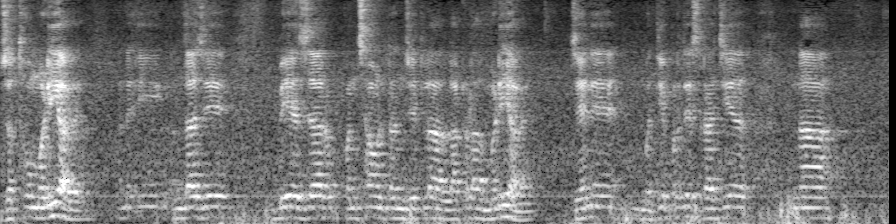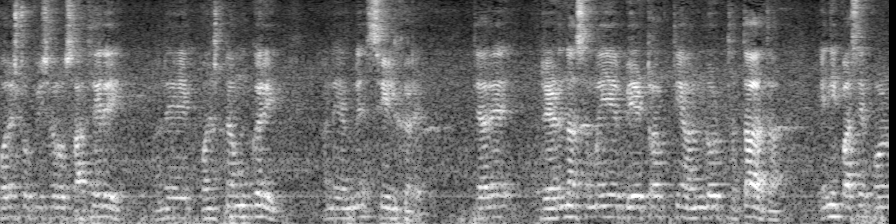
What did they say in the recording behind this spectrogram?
જથ્થો મળી આવે અને એ અંદાજે બે હજાર પંચાવન ટન જેટલા લાકડા મળી આવે, જેને મધ્યપ્રદેશ રાજ્યના ફોરેસ્ટ ઓફિસરો સાથે રહી અને એક પંચનામું કરી અને એમને સીલ કરે. ત્યારે રેડના સમયે બે ટ્રક ત્યાં અનલોડ થતા હતા. એની પાસે પણ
